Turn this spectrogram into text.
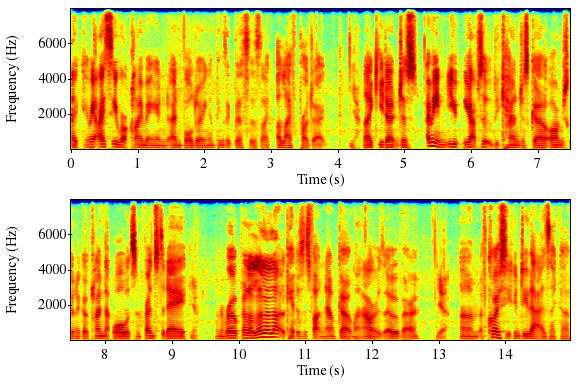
like, I mean, I see rock climbing and, and bouldering and things like this as like a life project. Yeah. Like, you don't just, I mean, you, you absolutely can just go, oh, I'm just going to go climb that wall with some friends today Yeah. on a rope, La la la blah. Okay, this is fun. Now go. My hour is over. Yeah. Um, of course, you can do that as like a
